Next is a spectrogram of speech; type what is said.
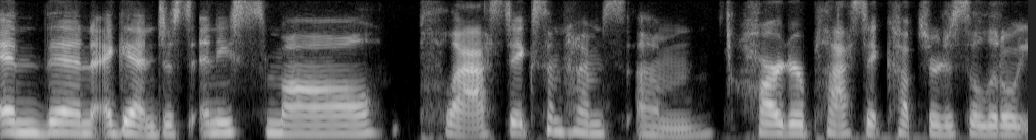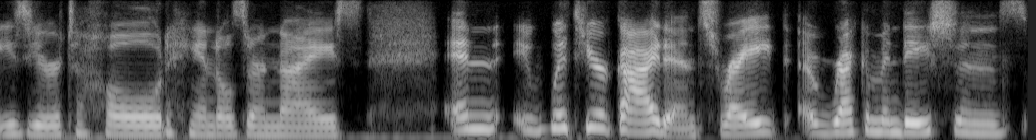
and then again just any small plastic sometimes um, harder plastic cups are just a little easier to hold handles are nice. And with your guidance right uh, recommendations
